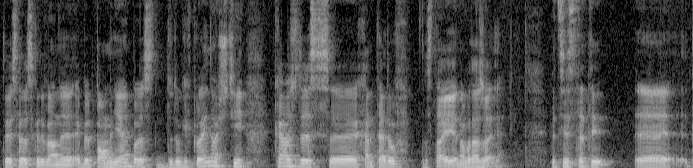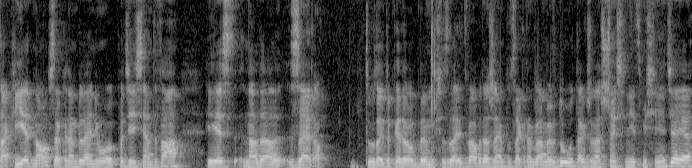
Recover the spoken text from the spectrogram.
który jest rozgrywany jakby po mnie, bo jest drugi w kolejności. Każdy z e, hunterów dostaje jedno wrażenie. Więc niestety e, tak, jedno w zaokrągleniu podzielić na dwa jest nadal zero. Tutaj dopiero bym musiał zadać dwa obrażenia, bo zakrąglamy w dół, także na szczęście nic mi się nie dzieje.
